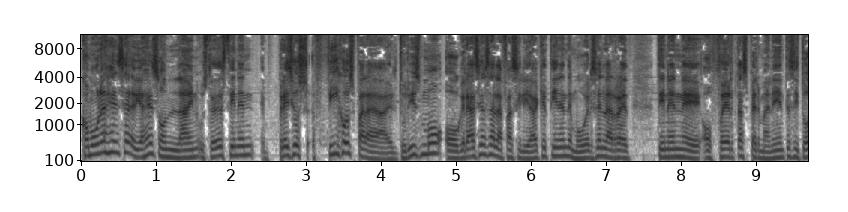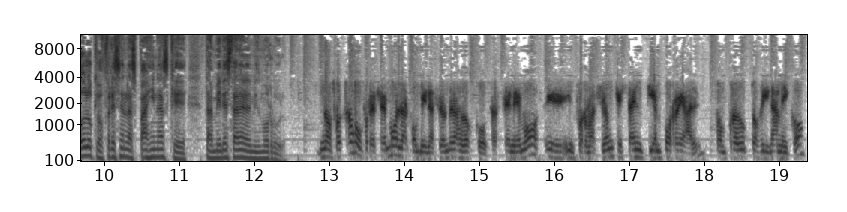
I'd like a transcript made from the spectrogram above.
Como una agencia de viajes online, ¿ustedes tienen precios fijos para el turismo o gracias a la facilidad que tienen de moverse en la red, tienen eh, ofertas permanentes y todo lo que ofrecen las páginas que también están en el mismo rubro? Nosotros ofrecemos la combinación de las dos cosas. Tenemos eh, información que está en tiempo real, son productos dinámicos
